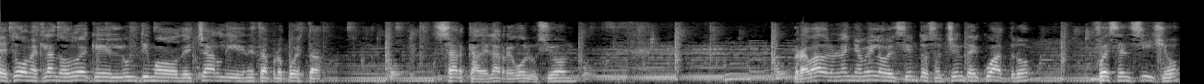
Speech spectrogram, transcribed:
Estuvo mezclando Dueque, el último de Charlie en esta propuesta, cerca de la revolución. Grabado en el año 1984, fue sencillo,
